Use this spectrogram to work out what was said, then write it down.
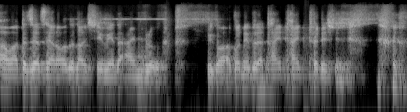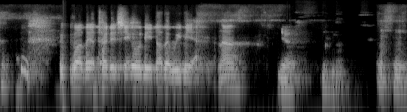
our possessor also not shaving the eyebrow because according to the Thai Thai tradition, because their tradition only not the Vinaya, no. Yes. Mm-hmm.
